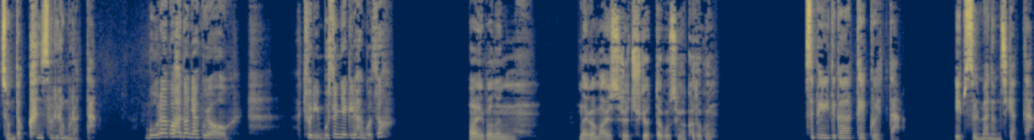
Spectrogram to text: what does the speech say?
좀 더 큰 소리로 물었다. 뭐라고 하더냐고요? 둘이 무슨 얘기를 한 거죠? 아이바는 내가 마일스를 죽였다고 생각하더군. 스페이드가 대꾸했다. 입술만 움직였다.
